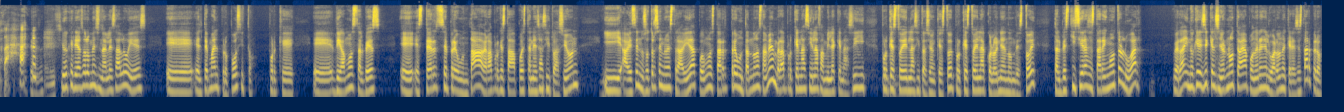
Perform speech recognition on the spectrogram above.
Yo quería solo mencionarles algo y es eh, el tema del propósito, porque eh, digamos, tal vez eh, Esther se preguntaba, ¿verdad? Porque estaba puesta en esa situación y a veces nosotros en nuestra vida podemos estar preguntándonos también, ¿verdad? ¿Por qué nací en la familia que nací? ¿Por qué estoy en la situación que estoy? ¿Por qué estoy en la colonia en donde estoy? Tal vez quisieras estar en otro lugar, ¿verdad? Y no quiere decir que el Señor no te vaya a poner en el lugar donde quieres estar, pero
